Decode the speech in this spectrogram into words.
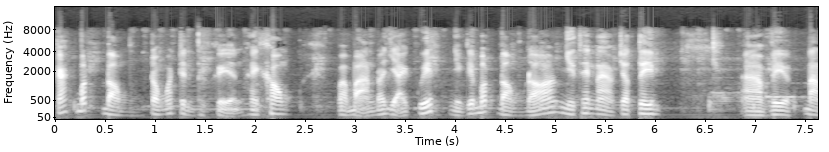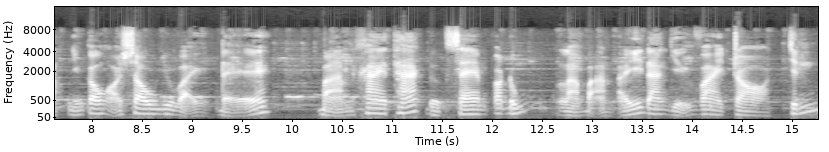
các bất đồng trong quá trình thực hiện hay không? Và bạn đã giải quyết những cái bất đồng đó như thế nào cho team? À, việc đặt những câu hỏi sâu như vậy để bạn khai thác được xem có đúng là bạn ấy đang giữ vai trò chính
